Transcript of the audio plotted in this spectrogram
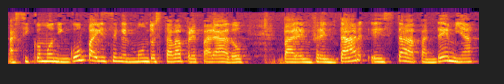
así como ningún país en el mundo estaba preparado para enfrentar esta pandemia,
